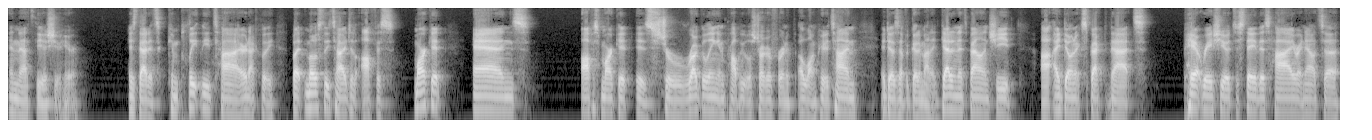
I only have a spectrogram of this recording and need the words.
and that's the issue here. Is that it's completely tied, or not completely, but mostly tied to the office market, and office market is struggling and probably will struggle for a long period of time. It does have a good amount of debt in its balance sheet. Uh, I don't expect that payout ratio to stay this high. Right now, it's a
